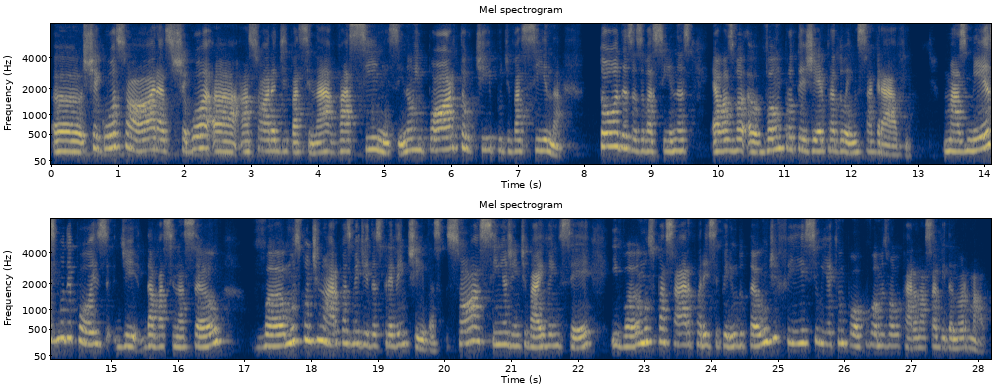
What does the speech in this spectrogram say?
Uh, chegou a sua hora, chegou a, a sua hora de vacinar, vacine-se, não importa o tipo de vacina. Todas as vacinas, elas vão proteger para doença grave. Mas mesmo depois de, da vacinação, vamos continuar com as medidas preventivas. Só assim a gente vai vencer e vamos passar por esse período tão difícil e aqui um pouco vamos voltar à nossa vida normal.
